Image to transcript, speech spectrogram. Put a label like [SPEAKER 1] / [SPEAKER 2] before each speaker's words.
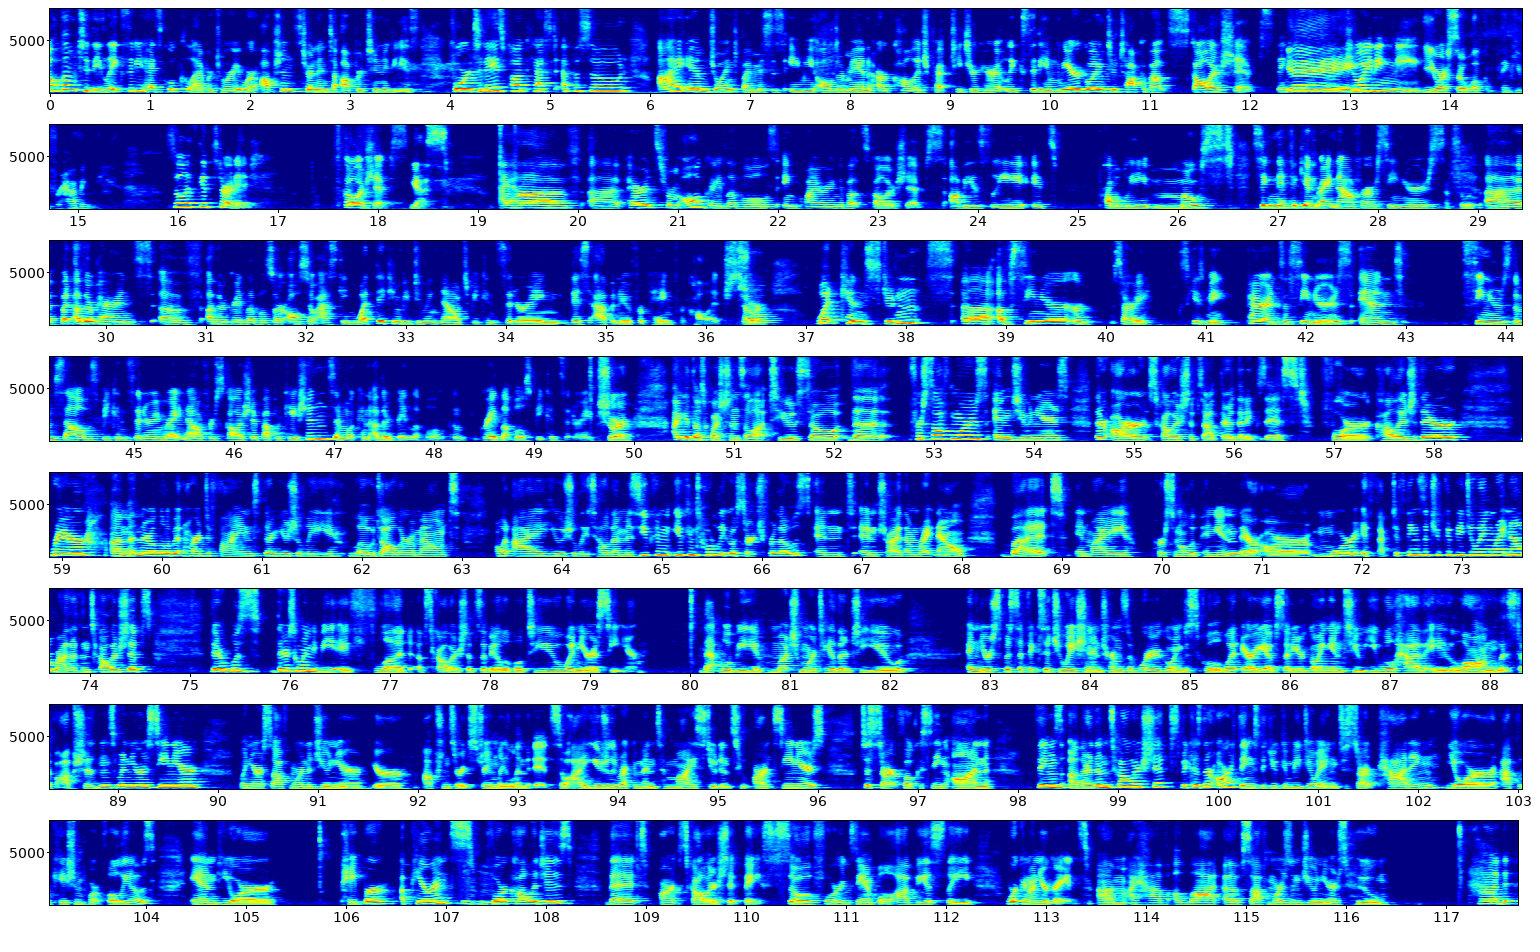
[SPEAKER 1] Welcome to the Lake City High School Collaboratory, where options turn into opportunities. For today's podcast episode, I am joined by Mrs. Amy Alderman, our college prep teacher here at Lake City, and we are going to talk about scholarships. Thank
[SPEAKER 2] Yay.
[SPEAKER 1] you for joining me.
[SPEAKER 2] You are so welcome. Thank you for having me.
[SPEAKER 1] So let's get started. Scholarships.
[SPEAKER 2] Yes.
[SPEAKER 1] I have uh, parents from all grade levels inquiring about scholarships. Obviously, it's probably most significant right now for our seniors.
[SPEAKER 2] Absolutely.
[SPEAKER 1] Uh, but other parents of other grade levels are also asking what they can be doing now to be considering this avenue for paying for college. So,
[SPEAKER 2] Sure.
[SPEAKER 1] what can students uh, of senior, or sorry, excuse me, parents of seniors and seniors themselves be considering right now for scholarship applications, and what can other grade level grade levels be considering?
[SPEAKER 2] Sure. I get those questions a lot too. So the for sophomores and juniors, there are scholarships out there that exist for college. They're rare um, and they're a little bit hard to find. They're usually low dollar amount. What I usually tell them is you can you can totally go search for those and and try them right now. But in my personal opinion, there are more effective things that you could be doing right now rather than scholarships. There was there's going to be a flood of scholarships available to you when you're a senior. That will be much more tailored to you and your specific situation in terms of where you're going to school, what area of study you're going into. You will have a long list of options when you're a senior. When you're a sophomore and a junior, your options are extremely limited. So I usually recommend to my students who aren't seniors to start focusing on things other than scholarships because there are things that you can be doing to start padding your application portfolios and your paper appearance
[SPEAKER 1] Mhm.
[SPEAKER 2] for colleges that aren't scholarship based. So, for example, obviously, working on your grades. Um, I have a lot of sophomores and juniors who had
